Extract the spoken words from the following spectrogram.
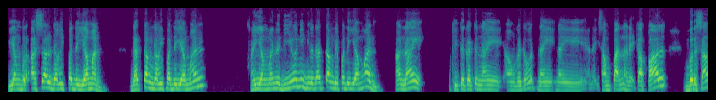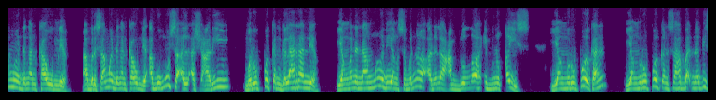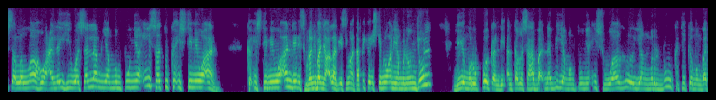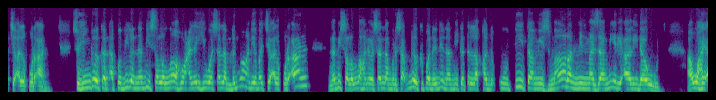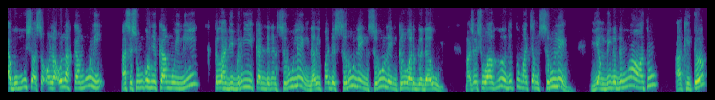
yang berasal daripada Yaman. Datang daripada Yaman yang mana dia ni bila datang daripada Yaman ha, naik kita kata naik orang kata apa naik naik naik sampan lah naik kapal bersama dengan kaum dia ha, bersama dengan kaum dia. Abu Musa al-Ash'ari merupakan gelaran dia. Yang mana nama dia yang sebenar adalah Abdullah ibnu Qais. Yang merupakan yang merupakan sahabat Nabi sallallahu alaihi wasallam yang mempunyai satu keistimewaan. Keistimewaan dia sebenarnya banyaklah keistimewaan tapi keistimewaan yang menonjol dia merupakan di antara sahabat Nabi yang mempunyai suara yang merdu ketika membaca Al-Quran sehingga kan apabila Nabi sallallahu alaihi wasallam dengar dia baca al-Quran Nabi sallallahu alaihi wasallam bersabda kepada dia Nabi kata laqad utita mizmaran min mazamiri ali Daud. Ah, wahai Abu Musa seolah-olah kamu ni ah, sesungguhnya kamu ini telah diberikan dengan seruling daripada seruling-seruling keluarga Daud. Maksud suara dia tu macam seruling. Yang bila dengar tu ah, kita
